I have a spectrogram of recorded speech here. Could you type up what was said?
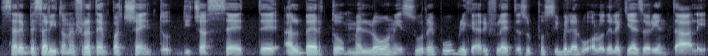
sarebbe salito nel frattempo a 117. Alberto Melloni su Repubblica riflette sul possibile ruolo delle chiese orientali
